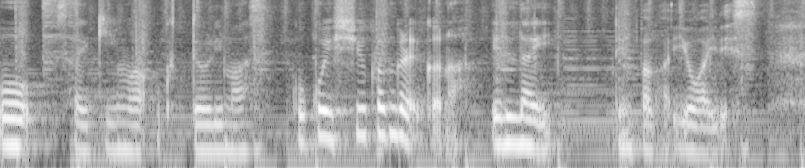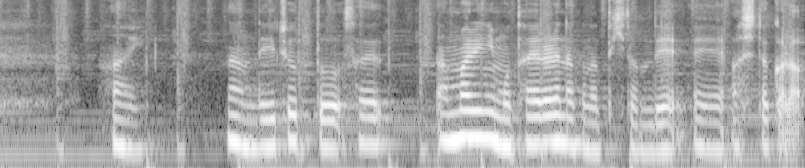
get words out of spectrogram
を最近は送っております。ここ1週間ぐらいかな。えらい電波が弱いです。はい。なんでちょっとさあんまりにも耐えられなくなってきたんで、えー、明日から、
